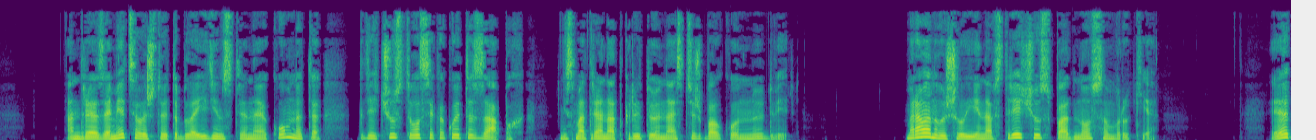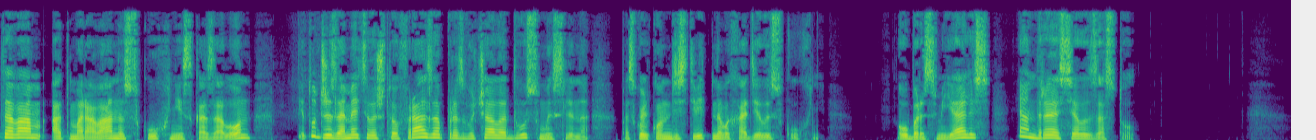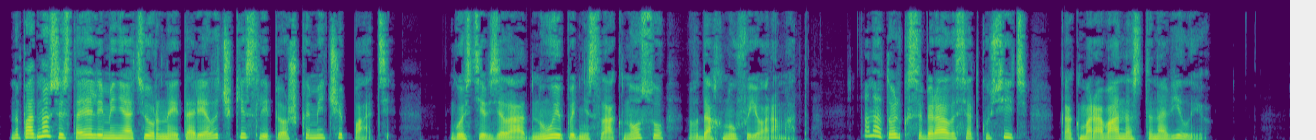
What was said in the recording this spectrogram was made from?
Андреа заметила, что это была единственная комната, где чувствовался какой-то запах, несмотря на открытую настежь балконную дверь. Мараван вышел ей навстречу с подносом в руке. «Это вам от Маравана с кухни», — сказал он, и тут же заметила, что фраза прозвучала двусмысленно, поскольку он действительно выходил из кухни. Оба рассмеялись, и Андреа села за стол. На подносе стояли миниатюрные тарелочки с лепешками чапати. Гостья взяла одну и поднесла к носу, вдохнув ее аромат. Она только собиралась откусить, как Мараван остановил ее.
